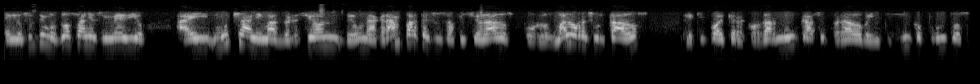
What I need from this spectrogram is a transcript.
en los últimos dos años y medio, hay mucha animadversión de una gran parte de sus aficionados por los malos resultados. El equipo, hay que recordar, nunca ha superado 25 puntos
